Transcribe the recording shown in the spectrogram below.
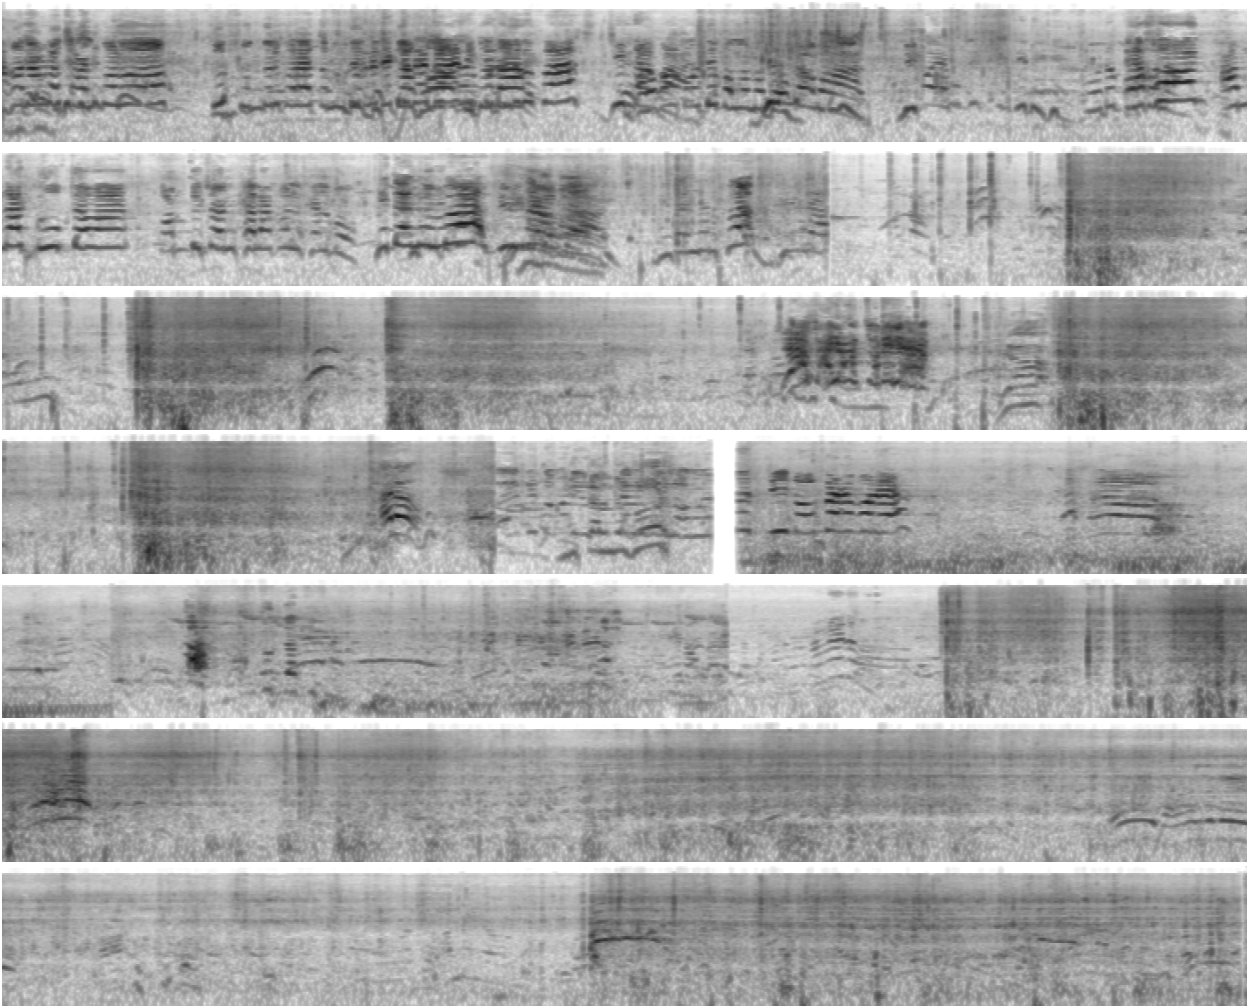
এখন আমরা চান করব। খুব সুন্দর করে তোমাদের দেখতে ভিডিওটা এখন আমরা ডুব দেওয়া কম্পিটিশন খেলা করে খেলব। জিন্দাবাদ জিন্দাবাদ নিত্যানন্দপুর নৌকার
